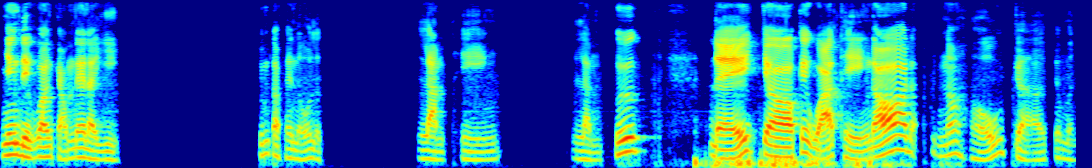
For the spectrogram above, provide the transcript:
Nhưng điều quan trọng đây là gì? Chúng ta phải nỗ lực làm thiện làm phước để cho cái quả thiện đó nó hỗ trợ cho mình.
